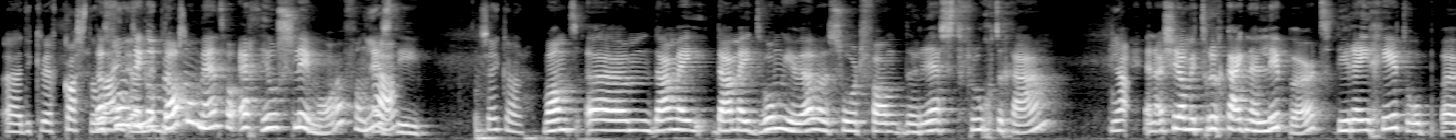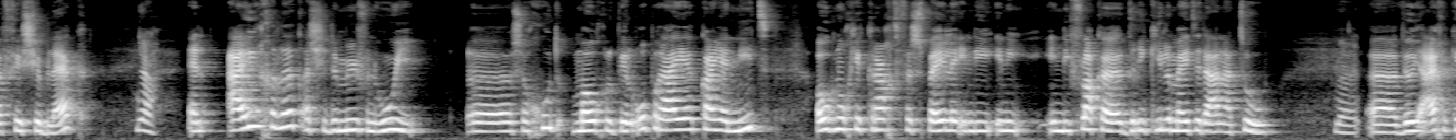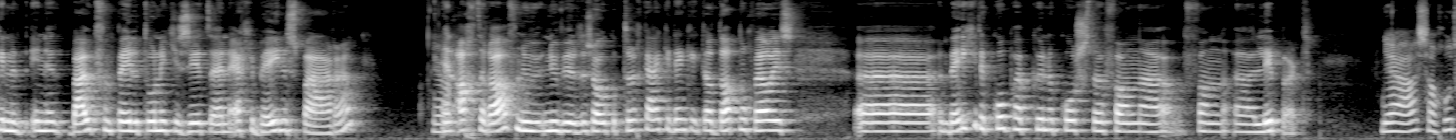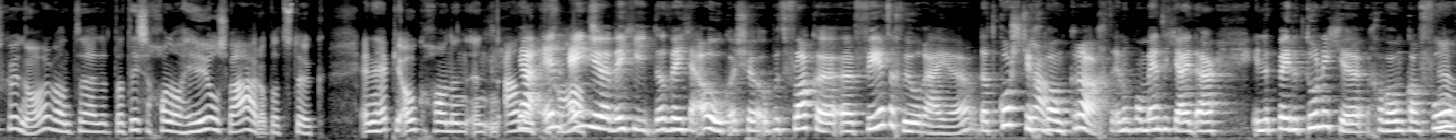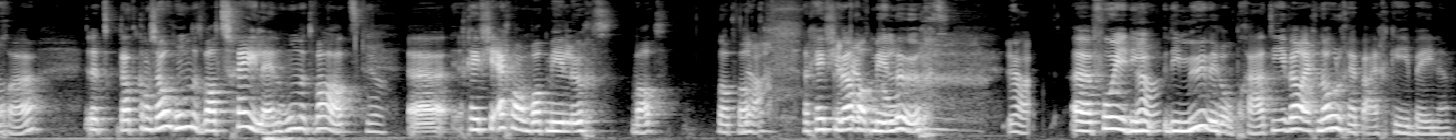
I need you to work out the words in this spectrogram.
Eh, die kreeg Kastelein dat vond ik op dat moment wel echt heel slim hoor, van Ja. SD. Zeker. Want ehm, daarmee, daarmee dwong je wel een soort van de rest vroeg te gaan. Ja, En als je dan weer terugkijkt naar Lippert, die reageert op eh Fisher Black. ja, En eigenlijk, als je de muur van Hoei zo goed mogelijk wil oprijden, kan je niet ook nog je kracht verspelen in die, in die, in die vlakke drie kilometer daar naartoe. nee. Eh, wil je eigenlijk in het, in het buik van het pelotonnetje zitten en echt je benen sparen. Ja. En achteraf, nu, nu we er dus ook op terugkijken, denk ik dat dat nog wel eens eh, een beetje de kop heb kunnen kosten van, eh, van Lippert. Ja, zou goed kunnen hoor. Want eh, dat, dat is gewoon al heel zwaar op dat stuk. En dan heb je ook gewoon een, een aanloopje Ja, en, gehad. en je, weet je, dat weet jij ook. Als je op het vlakke eh 40 wil rijden, dat kost je Ja. gewoon kracht. En op het moment dat jij daar in het pelotonnetje gewoon kan volgen, dat, dat kan zo 100 watt schelen. En 100 watt eh, geeft je echt wel wat meer lucht. Wat? Wat, wat? Dan geeft je wel wat meer lucht. Ja. eh, voor je die, Ja. die muur weer opgaat, die je wel echt nodig hebt eigenlijk in je benen.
